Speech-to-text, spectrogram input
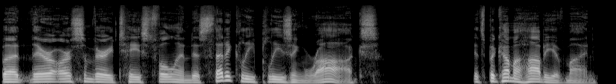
But there are some very tasteful and aesthetically pleasing rocks. It's become a hobby of mine,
